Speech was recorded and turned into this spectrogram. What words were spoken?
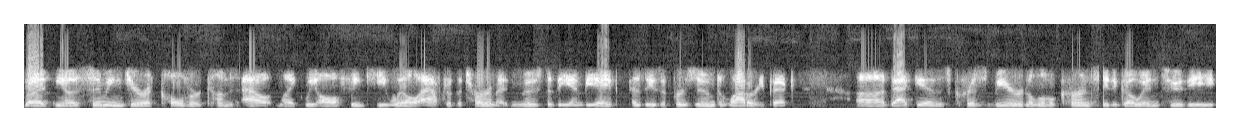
But, you know, assuming Jarrett Culver comes out like we all think he will after the tournament and moves to the NBA because he's a presumed lottery pick, uh, that gives Chris Beard a little currency to go into the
